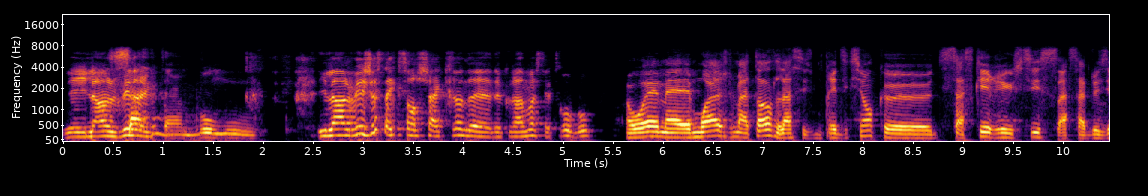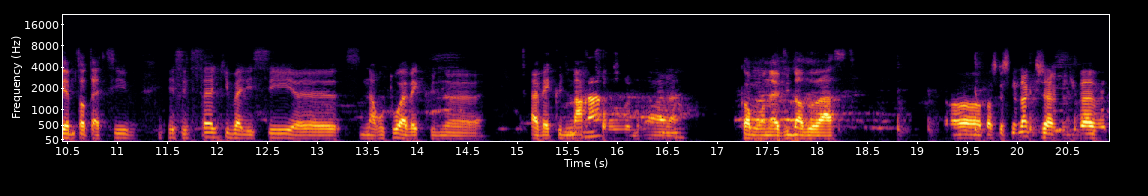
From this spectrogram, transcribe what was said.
Il l'a enlevé, c'était un beau move. il l'a enlevé juste avec son chakra de, de Kurama, c'était trop beau. Ouais, mais moi, je m'attends, là, c'est une prédiction que Sasuke réussisse à sa deuxième tentative. Et c'est celle qui va laisser euh, Naruto avec une, euh, avec une marque sur le bras, comme on a vu dans The Last. Ah, parce que c'est là que j'arrivais avec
